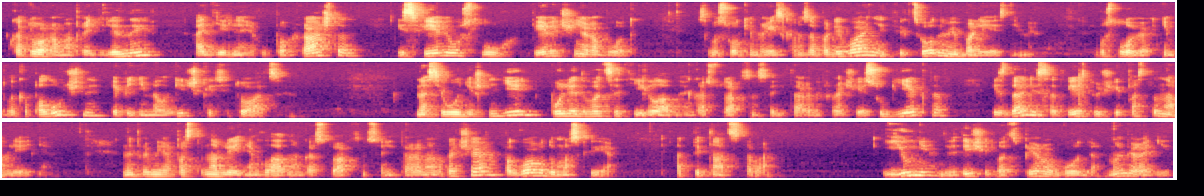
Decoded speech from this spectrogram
в котором определены отдельные группы граждан и сферы услуг, перечень работ с высоким риском заболевания инфекционными болезнями в условиях неблагополучной эпидемиологической ситуации. На сегодняшний день более 20 главных государственных санитарных врачей субъектов издали соответствующие постановления. Например, постановление главного государственного санитарного врача по городу Москве от 15 июня 2021 года, номер один,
